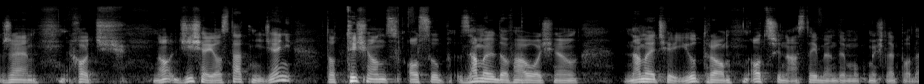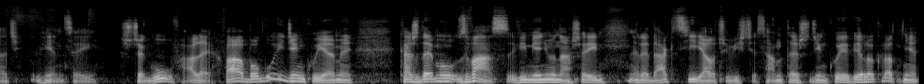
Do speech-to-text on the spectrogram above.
Że choć no, dzisiaj ostatni dzień, to tysiąc osób zameldowało się na mecie. Jutro o 13 będę mógł, myślę, podać więcej szczegółów, ale chwała Bogu i dziękujemy każdemu z Was w imieniu naszej redakcji. Ja oczywiście sam też dziękuję wielokrotnie,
